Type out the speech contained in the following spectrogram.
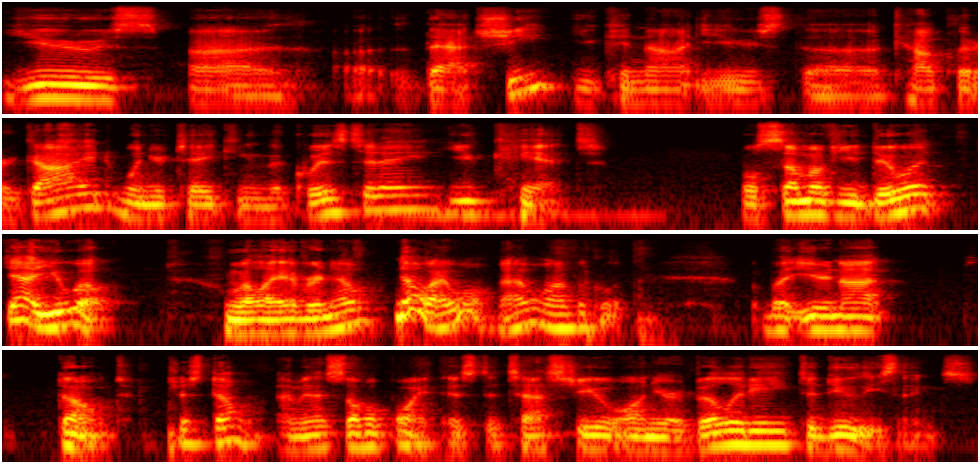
use uh, uh, that sheet. You cannot use the calculator guide when you're taking the quiz today. You can't. Will some of you do it? Yeah, you will. Will I ever know? No, I won't. I won't have a clue. But you're not, don't. Just don't. I mean, that's the whole point, is to test you on your ability to do these things,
